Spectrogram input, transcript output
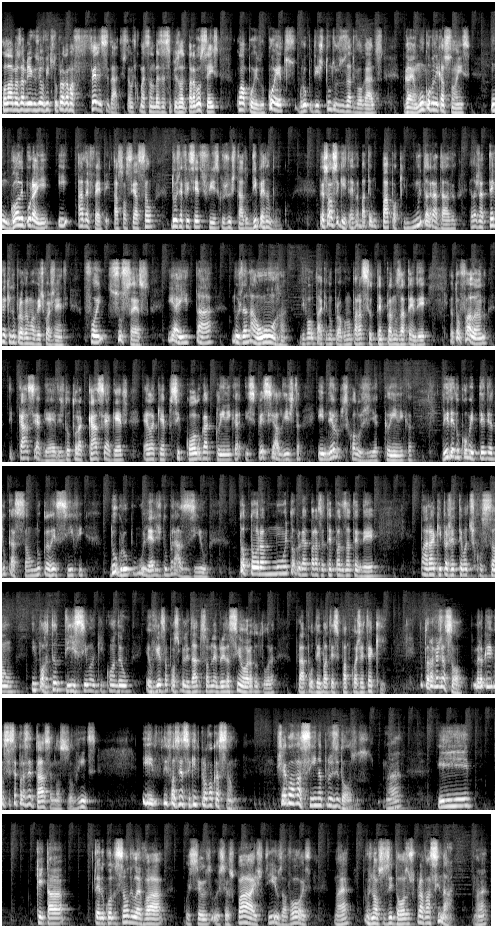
Olá, meus amigos e ouvintes do programa Felicidade. Estamos começando mais esse episódio para vocês com o apoio do Coetos, Grupo de Estudos dos Advogados, Ganhamum Comunicações, Um Gole Por Aí e ADEFEP, Associação dos Deficientes Físicos do Estado de Pernambuco. Pessoal, é o seguinte, a gente vai bater um papo aqui muito agradável. Ela já esteve aqui no programa uma vez com a gente. Foi sucesso. E aí está nos dando a honra de voltar aqui no programa, parar seu tempo para nos atender. Eu estou falando de Cássia Guedes, doutora Cássia Guedes, ela que é psicóloga clínica, especialista em neuropsicologia clínica, líder do Comitê de Educação Núcleo Recife do Grupo Mulheres do Brasil. Doutora, muito obrigado por seu tempo para nos atender. Parar aqui para a gente ter uma discussão importantíssima, que quando eu, eu vi essa possibilidade, só me lembrei da senhora, doutora, para poder bater esse papo com a gente aqui. Doutora, veja só, primeiro eu queria que você se apresentasse aos nossos ouvintes e lhe fazer a seguinte provocação. Chegou a vacina para os idosos, né? e quem está tendo condição de levar os seus, os seus pais, tios, avós, né, os nossos idosos para vacinar. Né?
